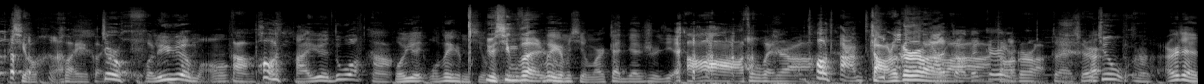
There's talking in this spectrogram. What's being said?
行，可以可以，就是火力越猛啊炮塔越多，啊我越我为什么喜欢越兴奋为什么喜欢玩战舰世界？啊，怎么回事啊？炮塔找着根儿了是吧？啊找着根儿了找着根儿了。对，其实军武，嗯而且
